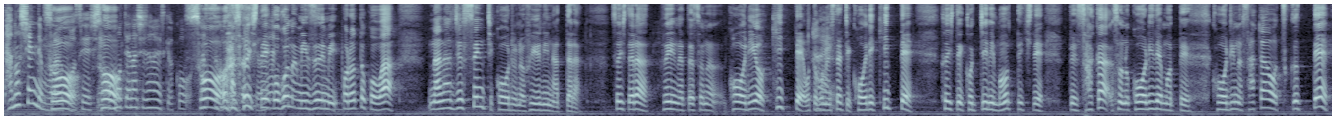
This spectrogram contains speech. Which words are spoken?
楽しんでもらうそう精神おもてなしじゃないですけどこうそう、がすごかったそしてここの湖ポロトコは70センチ凍るの冬になったらそしたら冬になったらその氷を切って男の人たち氷切って、そしてこっちに持ってきてで坂その氷でもって氷の坂を作って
